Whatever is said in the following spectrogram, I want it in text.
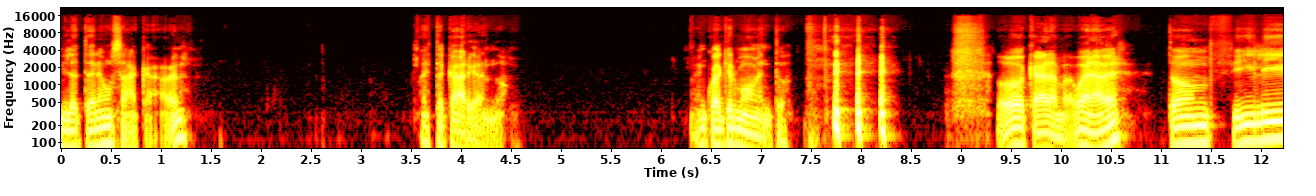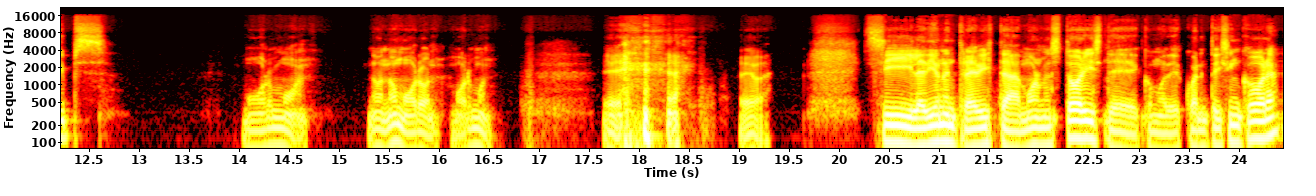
Y la tenemos acá, a ver. Ahí está cargando en cualquier momento. oh, caramba. Bueno, a ver. Tom Phillips. Mormón. No, no morón, mormón. Eh. Sí, le di una entrevista a Mormon Stories de como de 45 horas,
